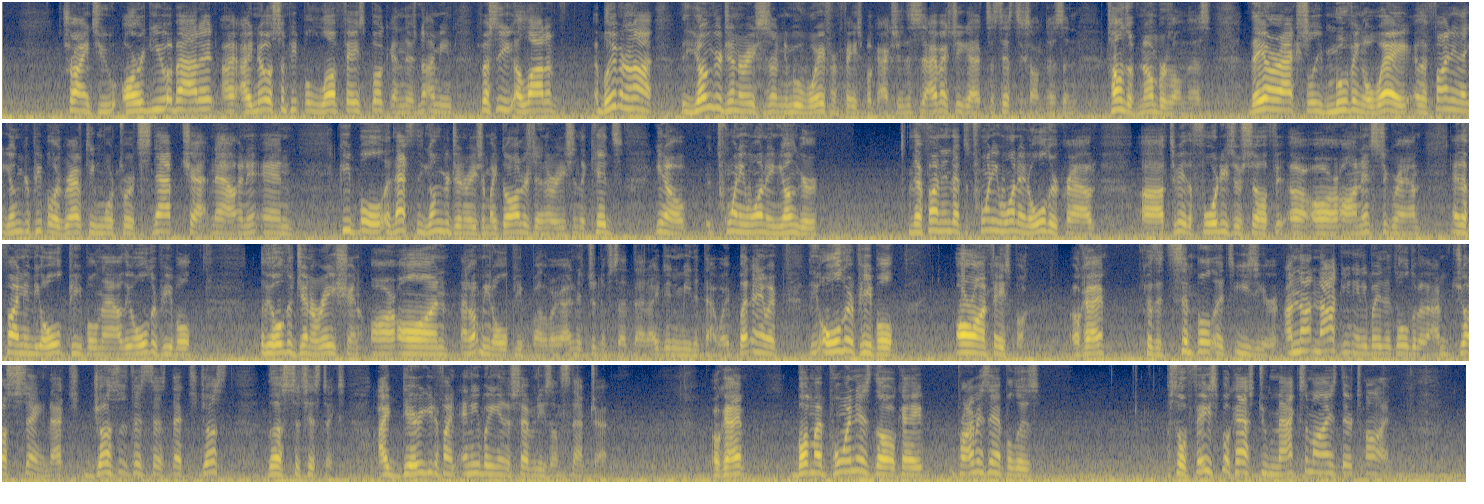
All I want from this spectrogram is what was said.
trying to argue about it. I, I know some people love Facebook, and there's not. I mean, especially a lot of believe it or not, the younger generation is starting to move away from Facebook. Actually, this is I've actually got statistics on this and tons of numbers on this. They are actually moving away. They're finding that younger people are gravitating more towards Snapchat now, and and people, and that's the younger generation, my daughter's generation, the kids, you know, 21 and younger. They're finding that the 21 and older crowd, uh, to me, the 40s or so, uh, are on Instagram, and they're finding the old people now, the older people, the older generation are on. I don't mean old people, by the way. I shouldn't have said that. I didn't mean it that way. But anyway, the older people are on Facebook. Okay, because it's simple, it's easier. I'm not knocking anybody that's older, but I'm just saying that's just as this says that's just the statistics. I dare you to find anybody in their 70s on Snapchat. Okay? But my point is, though, okay, prime example is so Facebook has to maximize their time,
